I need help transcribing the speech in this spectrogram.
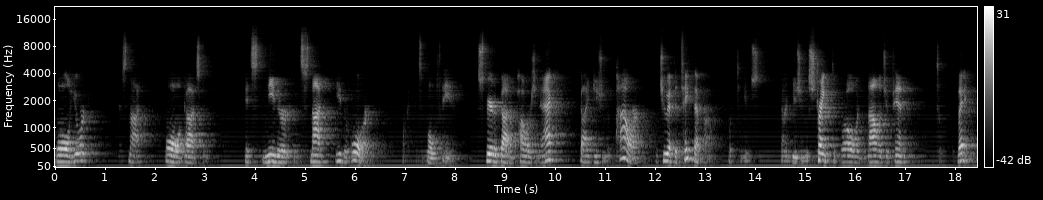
all your, it's not all God's. It's neither, it's not either or, it's both and. The Spirit of God empowers you to act. God gives you the power, but you have to take that power, put to use. God gives you the strength to grow and the knowledge of Him to obey.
